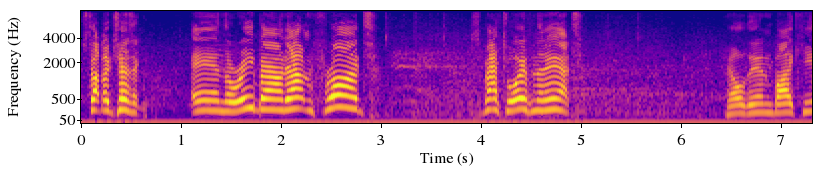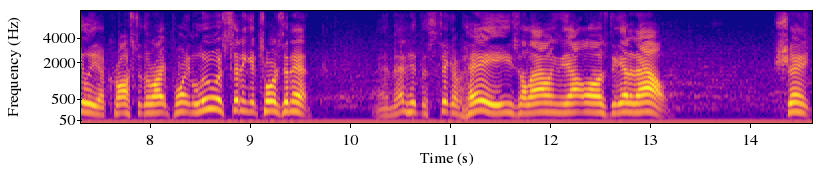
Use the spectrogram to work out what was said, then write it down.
Stopped by Cheswick. And the rebound out in front. Smacked away from the net. Held in by Keeley across to the right point. Lewis sending it towards the net. And that hit the stick of Hayes, allowing the Outlaws to get it out. Shank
